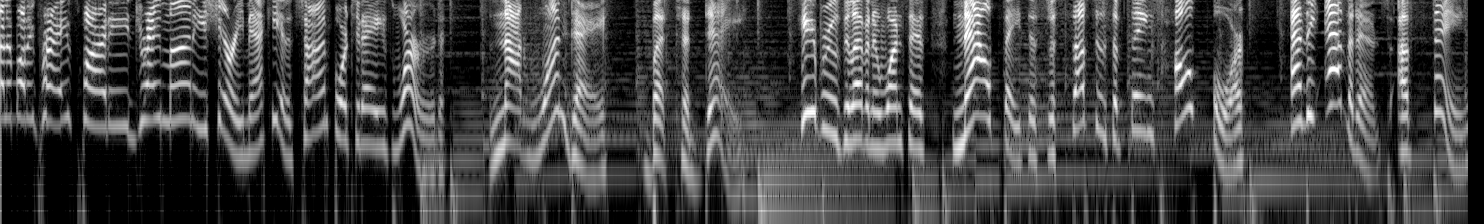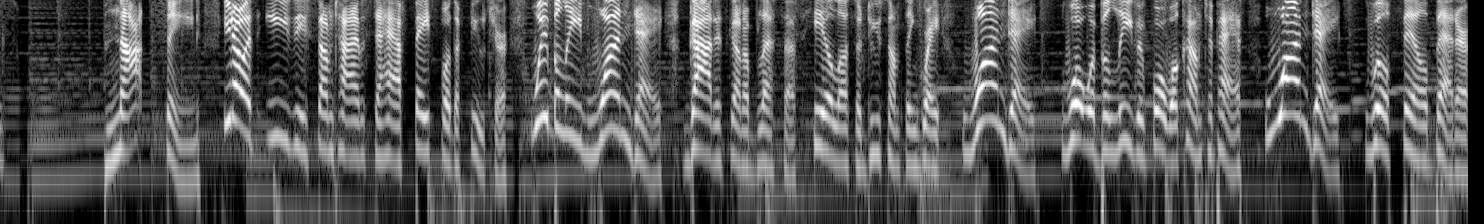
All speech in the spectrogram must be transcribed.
early morning praise party. Dre Money, Sherry Mackey, and it's time for today's word. Not one day, but today. Hebrews 11 and 1 says, Now faith is the substance of things hoped for and the evidence of things not seen. You know, it's easy sometimes to have faith for the future. We believe one day God is going to bless us, heal us, or do something great. One day, what we're believing for will come to pass. One day, we'll feel better.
